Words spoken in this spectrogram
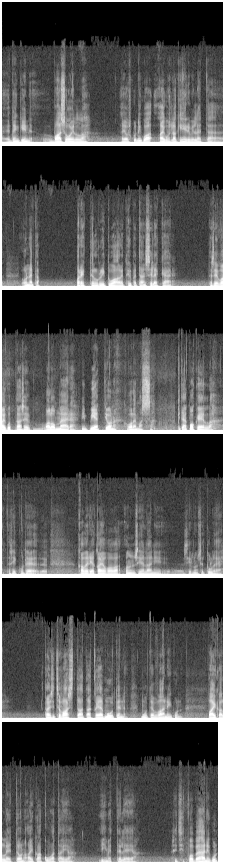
etenkin vasoilla ja joskus niin kuin aikuisillakin hirvillä, että on näitä parittelurituaaleja, hypätään selkään. Että se vaikuttaa se valon määrä, niin vietti on olemassa. Pitää kokeilla, että sit kun se kaveri ja kaivava on siellä, niin silloin se tulee. Tai sitten se vastaa, tai jää muuten, muuten vaan niin kuin paikalle, että on aikaa kuvata ja ihmettelee. Ja sitten sit voi vähän niin kuin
